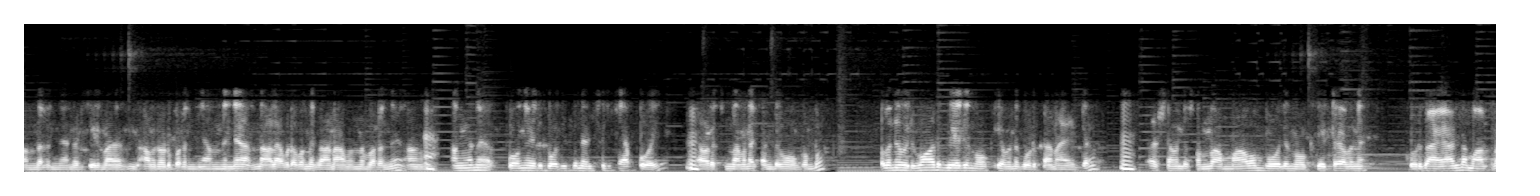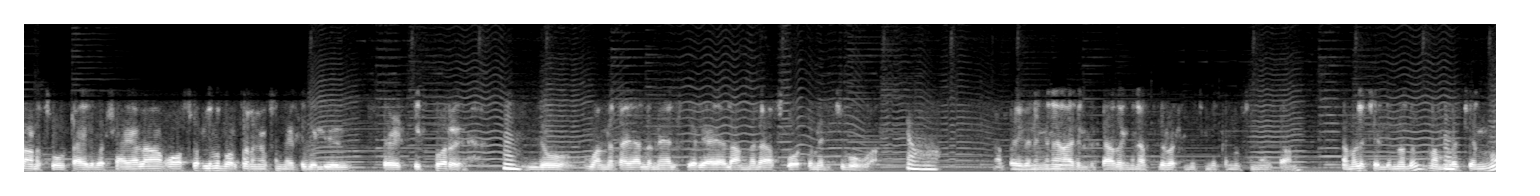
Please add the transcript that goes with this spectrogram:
അന്നേരം ഞാനൊരു തീരുമാനം അവനോട് പറഞ്ഞു ഞാൻ നിന്നെ നാളെ അവിടെ വന്ന് കാണാമെന്ന് പറഞ്ഞ് അങ്ങനെ തോന്നിയ ഒരു ബോധ്യത്തിനനുസരിച്ച് ആ പോയി. അവിടെ ചെന്ന് അവനെ കണ്ടു നോക്കുമ്പോൾ അവനെ ഒരുപാട് പേര് നോക്കി അവന് കൊടുക്കാനായിട്ട്. പക്ഷെ അവന്റെ സ്വന്തം അമ്മാവൻ പോലും നോക്കിയിട്ട് അവന് കൊടുത്ത അയാളുടെ മാത്രമാണ് സൂട്ടായത്. പക്ഷെ അയാൾ ആ ഹോസ്പിറ്റലിൽ നിന്ന് പുറത്തിറങ്ങുന്ന സമയത്ത് വലിയൊരു ടിപ്പർ. വന്നിട്ട് അയാളുടെ മേൽ കയറി അയാൾ അന്നലെ ആ സ്പോട്ട് മരിച്ചു പോവുക. അപ്പൊ ഇവനിങ്ങനെ ആരും കിട്ടാതെ ഇങ്ങനെ അത്ര വിഷമിച്ച് നിൽക്കുന്ന സമയത്താണ് നമ്മൾ ചെല്ലുന്നതും നമ്മൾ ചെന്നു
